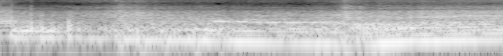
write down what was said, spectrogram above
Oh.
